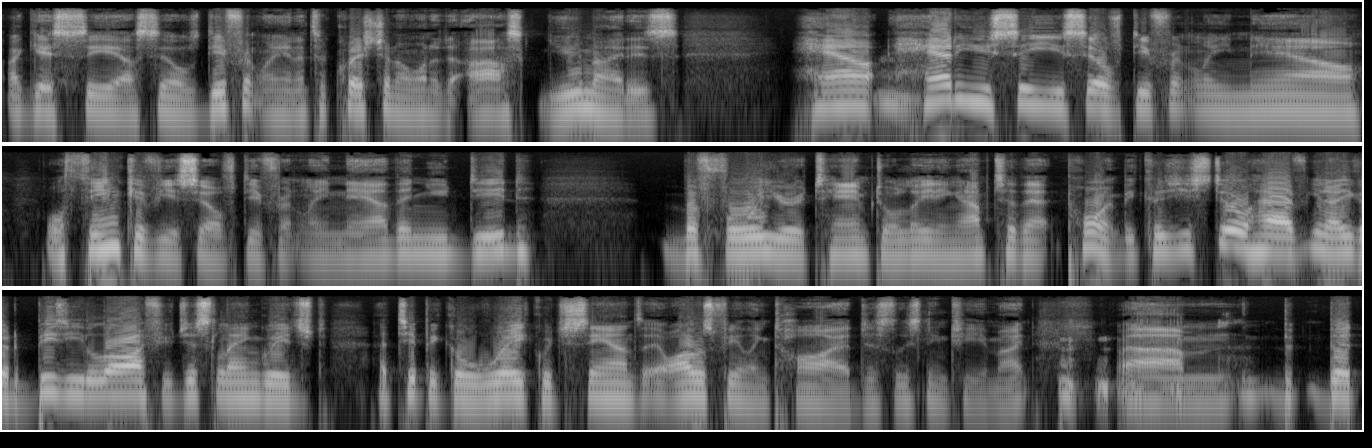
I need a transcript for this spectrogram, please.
I guess, see ourselves differently. And it's a question I wanted to ask you, mate. Is how mm. how do you see yourself differently now, or think of yourself differently now than you did before your attempt or leading up to that point? Because you still have, you know, you've got a busy life. You've just languaged a typical week, which sounds. I was feeling tired just listening to you, mate. um, but, but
